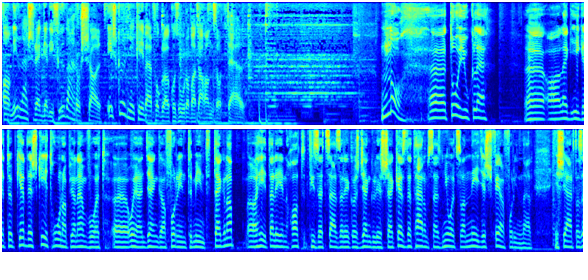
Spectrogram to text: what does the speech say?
A Millás reggeli fővárossal és környékével foglalkozó robata hangzott el. No, uh, toljuk le a legégetőbb kérdés. Két hónapja nem volt olyan gyenge a forint, mint tegnap. A hét elején 6% os gyengüléssel kezdett, 384 és fél forintnál is járt az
